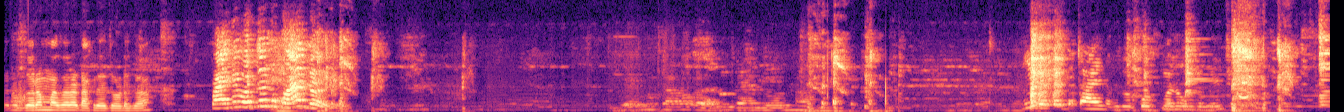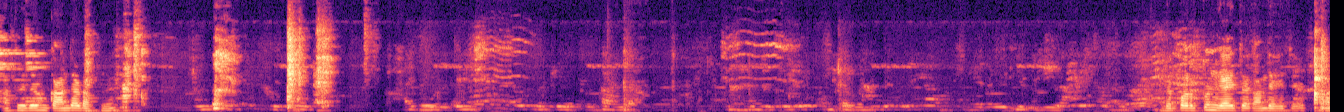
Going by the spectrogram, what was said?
तर गरम मसाला टाकलाय थोडासा. आपल्या जाऊन कांदा टाकतोय. परतून घ्यायचा कांदा घ्यायचा.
